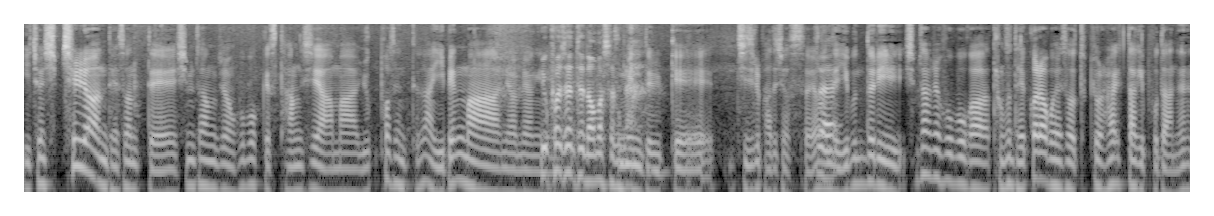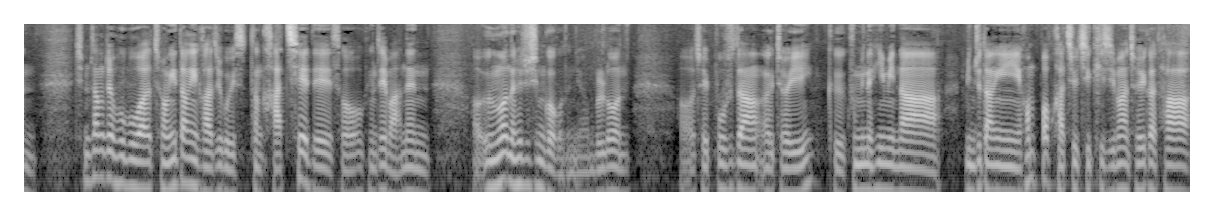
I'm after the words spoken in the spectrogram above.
2017년 대선 때 심상정 후보께서 당시 아마 6%가 200만여 명의 6% 넘었습니다. 국민들께 지지를 받으셨어요. 네. 근데 이분들이 심상정 후보가 당선될 거라고 해서 투표를 했다기보다는 심상정 후보와 정의당이 가지고 있었던 가치에 대해서 굉장히 많은 어, 응원을 해주신 거거든요. 물론 어, 저희 보수당, 어, 저희 그 국민의힘이나 민주당이 헌법 가치를 지키지만 저희가 다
